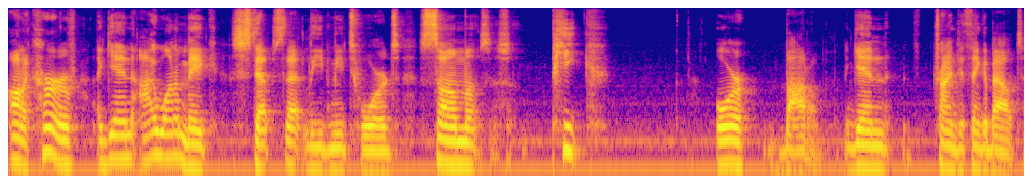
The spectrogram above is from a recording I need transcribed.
on a curve, again, I want to make steps that lead me towards some peak or bottom. Again, trying to think about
